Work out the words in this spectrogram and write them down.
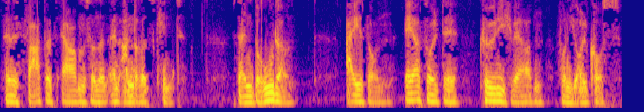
seines Vaters erben, sondern ein anderes Kind. Sein Bruder, Eison, er sollte König werden von Jolkos.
